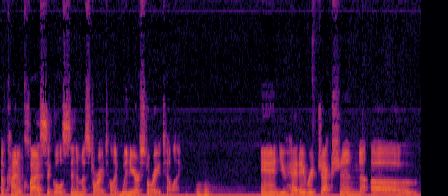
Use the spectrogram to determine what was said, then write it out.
of kind of classical cinema storytelling, linear storytelling, Mhm. and you had a rejection of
